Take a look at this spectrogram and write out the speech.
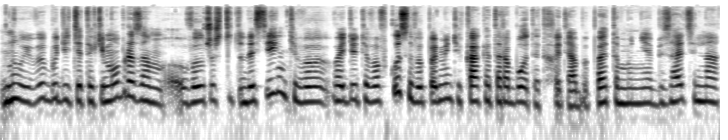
ну и вы будете таким образом, вы уже что-то достигнете, вы войдете во вкус, и вы поймете, как это работает хотя бы. Поэтому не обязательно,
